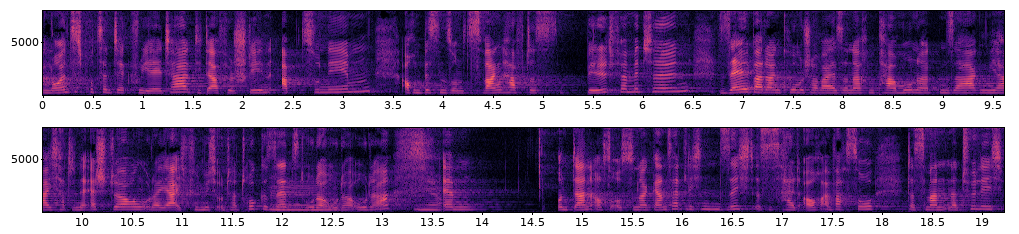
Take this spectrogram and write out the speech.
90 Prozent der Creator, die dafür stehen, abzunehmen, auch ein bisschen so ein zwanghaftes Bild vermitteln, selber dann komischerweise nach ein paar Monaten sagen, ja, ich hatte eine Essstörung oder ja, ich fühle mich unter Druck gesetzt mhm. oder, oder, oder. Ja. Ähm, und dann auch so aus so einer ganzheitlichen Sicht ist es halt auch einfach so, dass man natürlich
